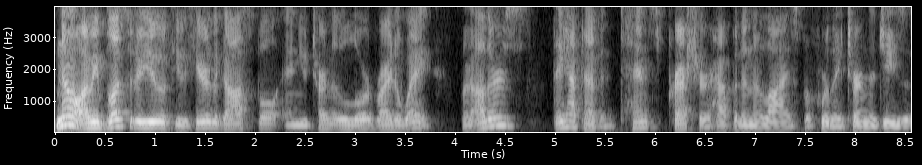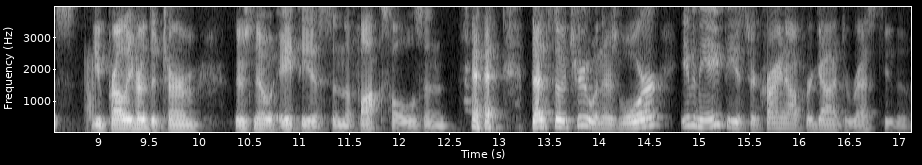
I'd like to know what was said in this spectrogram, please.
no, I mean, blessed are you if you hear the gospel and you turn to the Lord right away. But others, they have to have intense pressure happen in their lives before they turn to Jesus. You've probably heard the term there's no atheists in the foxholes and that's so true when there's war even the atheists are crying out for god to rescue them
